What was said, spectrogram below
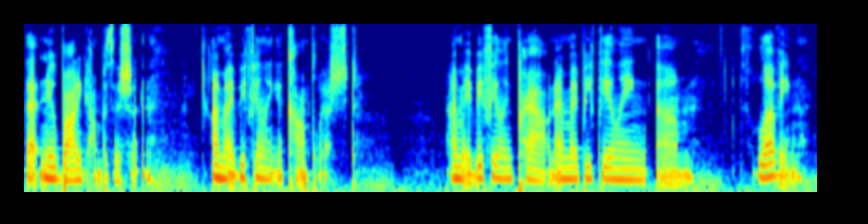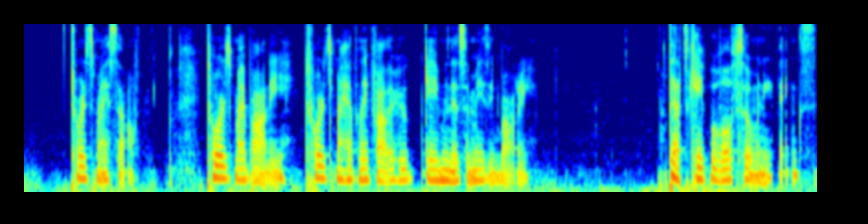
that new body composition? I might be feeling accomplished. I might be feeling proud. I might be feeling um, loving towards myself, towards my body, towards my Heavenly Father who gave me this amazing body that's capable of so many things.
